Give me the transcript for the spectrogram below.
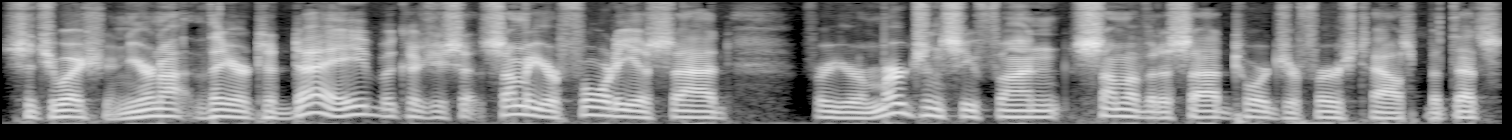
situation. You're not there today because you set some of your 40 aside for your emergency fund, some of it aside towards your first house, but that's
